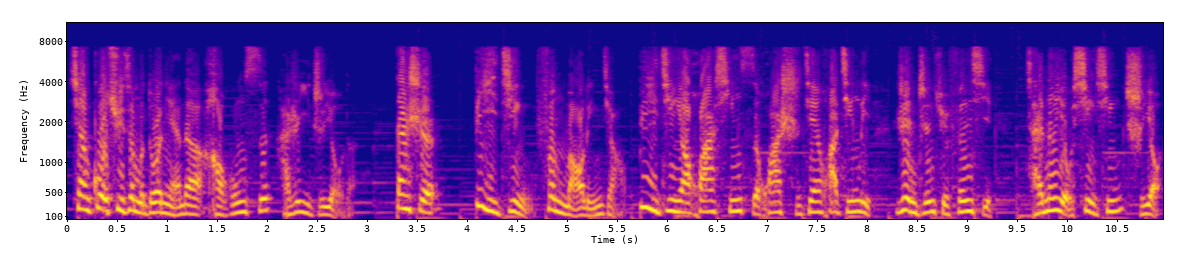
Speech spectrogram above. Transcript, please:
像过去这么多年的好公司还是一直有的，但是。毕竟凤毛麟角，毕竟要花心思、花时间、花精力，认真去分析，才能有信心持有，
